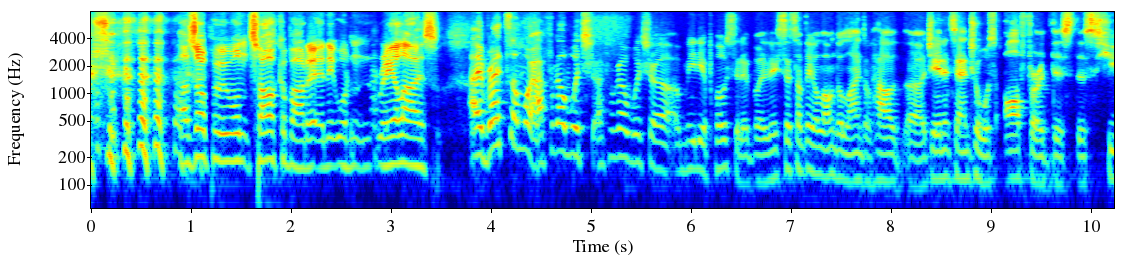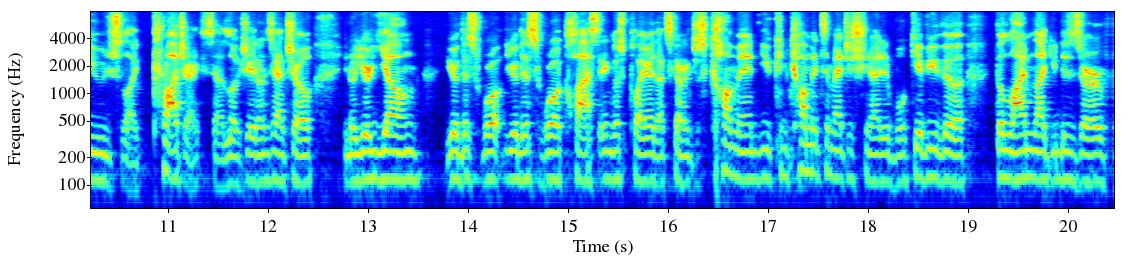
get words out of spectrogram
I was hoping we wouldn't talk about it and it wouldn't realize. I read somewhere. I forgot which. I forgot which uh, media posted it, but they said something along the lines of how uh, Jadon Sancho was offered this this huge like project. He said, "Look, Jadon Sancho, you know, you're young. You're this world. You're this world class English player that's gonna just come in. You can come into Manchester United. We'll give you the the limelight you deserve.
